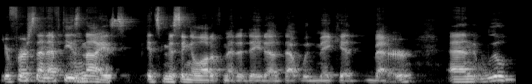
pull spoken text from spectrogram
Your first NFT is nice. It's missing a lot of metadata that would make it better, and we'll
